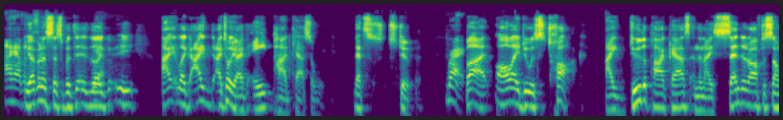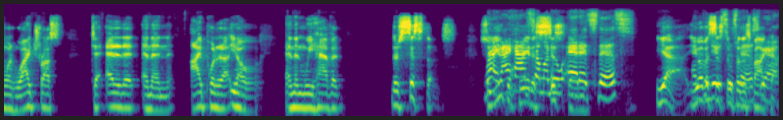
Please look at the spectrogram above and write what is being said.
I have an you have an assistant. assistant, but like I like I I told you I have eight podcasts a week. That's stupid. right. But all I do is talk. I do the podcast and then I send it off to someone who I trust to edit it, and then I put it out. You know, and then we have it. There's systems. So right. I have someone who edits this. Yeah, you have a system for this this, podcast. yeah.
